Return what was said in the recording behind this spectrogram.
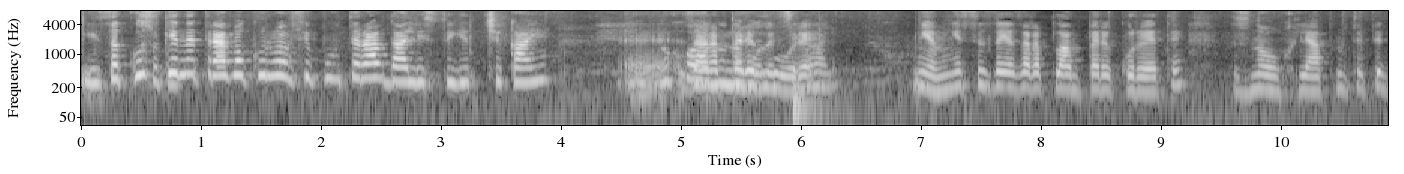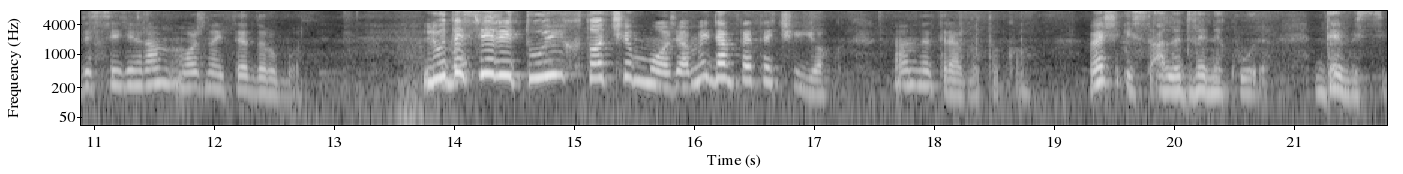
І закуски не треба, курва, всі повтирав, далі стоїть, чекає. Е, Ну, зараз перекури. Ні, мені це здає зараз план перекурити, знову хляпнути 50 грам, можна йти до роботи. Люди всі рятують, хто чим може, а ми йдемо пити чайок. Нам не треба такого. Веш, і, але дві не кури. Дивишся,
